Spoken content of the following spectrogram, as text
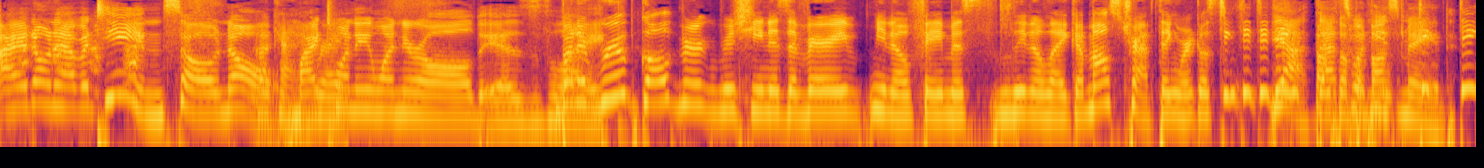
I don't have a teen, so no. Okay, My right. 21 year old is like. But a Rube Goldberg machine is a very, you know, famous, you know, like a mousetrap thing where it goes ding, ding, ding, Yeah, ding, that's what he's bum, ding, made. ding.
